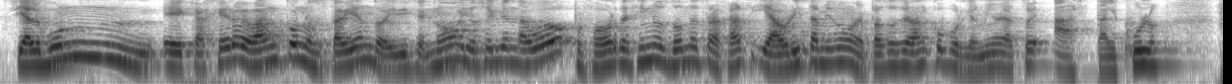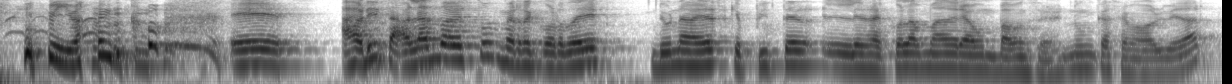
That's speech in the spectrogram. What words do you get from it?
si algún eh, cajero de banco nos está viendo y dice, no, yo soy bien de huevo, por favor decinos dónde trabajas y ahorita mismo me paso a ese banco porque el mío ya estoy hasta el culo mi banco. Eh, ahorita, hablando de esto, me recordé de una vez que Peter le sacó la madre a un bouncer. Nunca se me va a olvidar.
